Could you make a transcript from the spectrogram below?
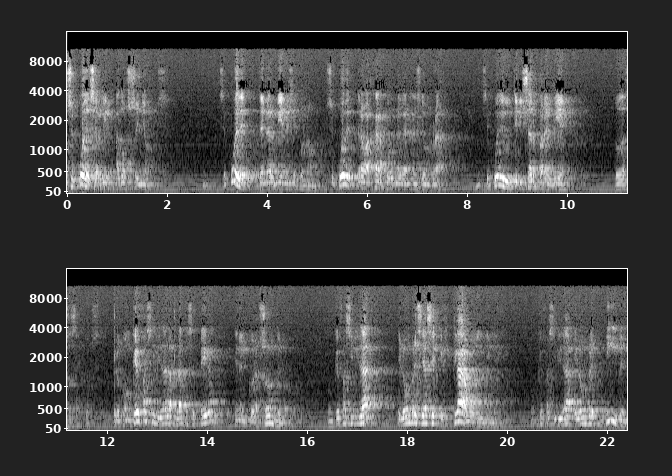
se puede servir a dos señores. Se puede tener bienes económicos, se puede trabajar por una ganancia honrada, se puede utilizar para el bien todas esas cosas. Pero con qué facilidad la plata se pega en el corazón del hombre. Con qué facilidad el hombre se hace esclavo del dinero. Con qué facilidad el hombre vive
